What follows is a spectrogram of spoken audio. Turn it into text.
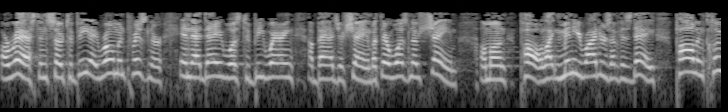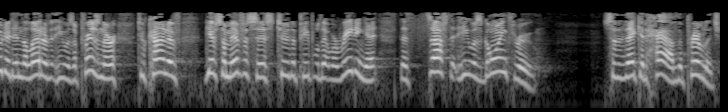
arrest, and so to be a Roman prisoner in that day was to be wearing a badge of shame. But there was no shame among Paul. Like many writers of his day, Paul included in the letter that he was a prisoner to kind of give some emphasis to the people that were reading it, the stuff that he was going through, so that they could have the privilege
